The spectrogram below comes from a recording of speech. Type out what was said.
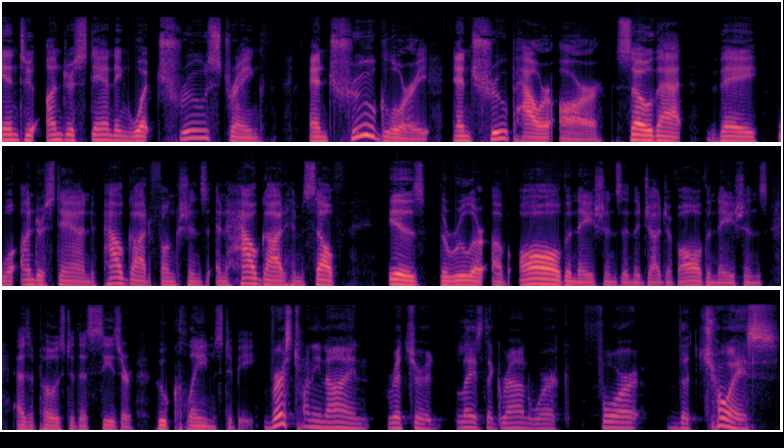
into understanding what true strength and true glory and true power are so that they will understand how God functions and how God Himself is the ruler of all the nations and the judge of all the nations, as opposed to this Caesar who claims to be. Verse 29, Richard, lays the groundwork for the choice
